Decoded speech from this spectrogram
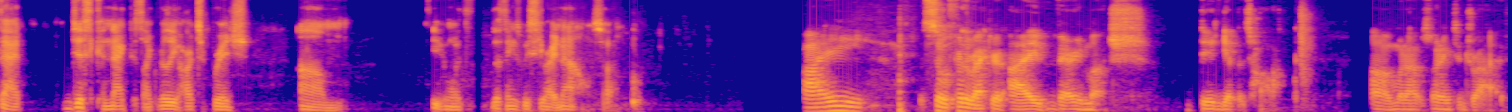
that disconnect is like really hard to bridge, um, even with the things we see right now. So. I so for the record, I very much did get the talk um, when I was learning to drive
